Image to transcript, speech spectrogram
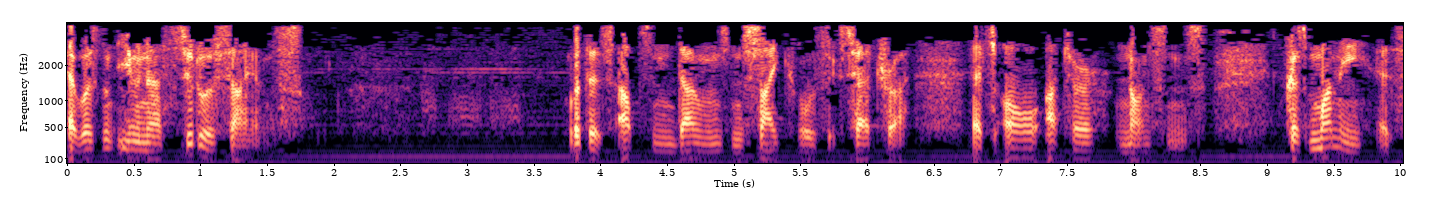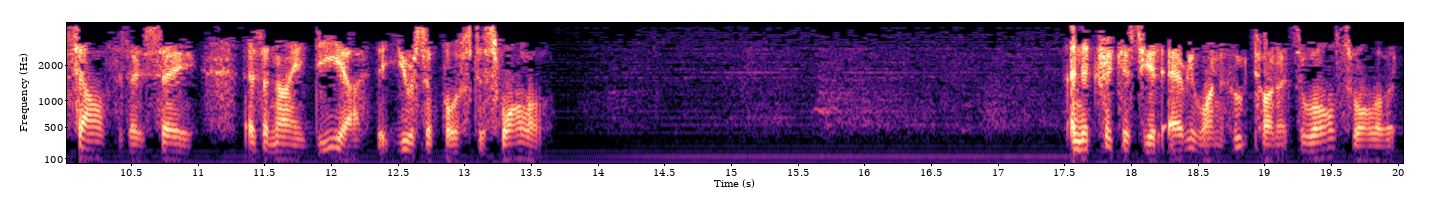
It wasn't even a pseudoscience with its ups and downs and cycles, etc. It's all utter nonsense. Because money itself, as I say, is an idea that you're supposed to swallow. And the trick is to get everyone hooked on it so we'll all swallow it.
